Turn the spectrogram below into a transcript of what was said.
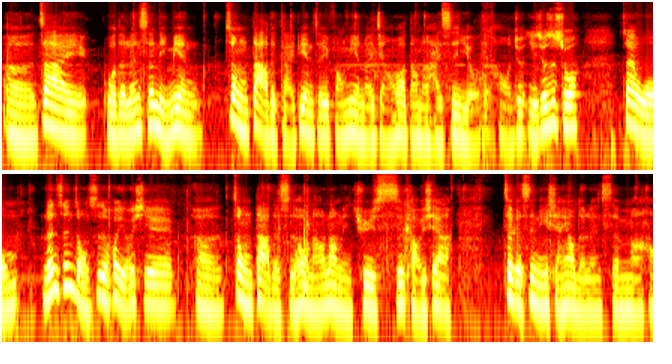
呃，在我的人生里面。重大的改变这一方面来讲的话，当然还是有的哦。就也就是说，在我人生总是会有一些呃重大的时候，然后让你去思考一下，这个是你想要的人生吗？哈，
